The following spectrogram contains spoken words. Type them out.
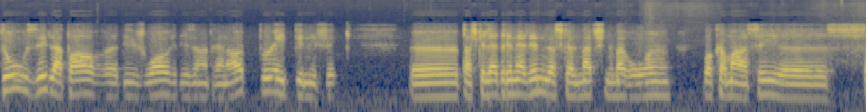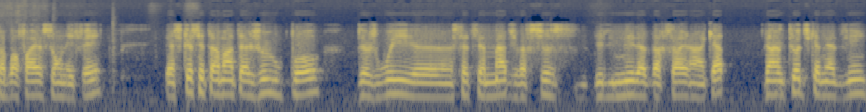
dosée de la part euh, des joueurs et des entraîneurs, peut être bénéfique. parce que l'adrénaline, lorsque le match numéro un va commencer, euh, ça va faire son effet. Est-ce que c'est avantageux ou pas de jouer euh, un septième match versus d'éliminer l'adversaire en quatre? Dans le cas du Canadien,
